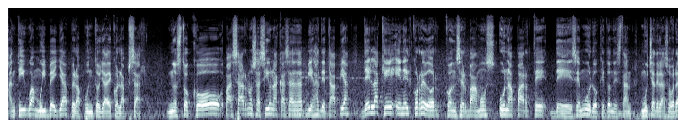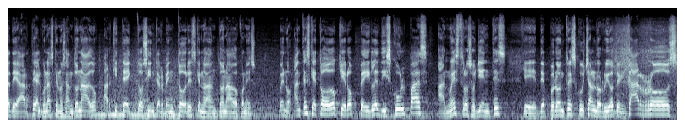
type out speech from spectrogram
antigua, muy bella, pero a punto ya de colapsar. Nos tocó pasarnos así una casa vieja de tapia, de la que en el corredor conservamos una parte de ese muro, que es donde están muchas de las obras de arte, algunas que nos han donado, arquitectos, interventores que nos han donado con eso. Bueno, antes que todo quiero pedirles disculpas a nuestros oyentes que de pronto escuchan los ruidos de carros,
